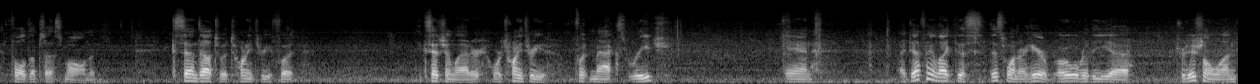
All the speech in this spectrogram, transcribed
It folds up so small and it extends out to a 23 foot extension ladder or 23 foot max reach. And I definitely like this this one right here over the uh, traditional one.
